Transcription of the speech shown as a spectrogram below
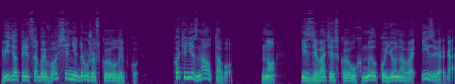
видел перед собой вовсе не дружескую улыбку, хоть и не знал того, но издевательскую ухмылку юного изверга,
